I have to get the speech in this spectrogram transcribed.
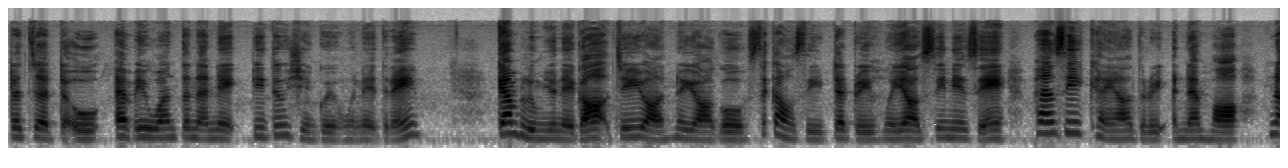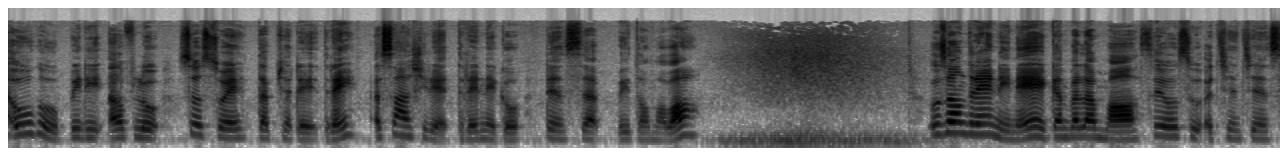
တက်ကြက်တိုး MA1 တနက်နေ့ပြည်သူရင်ခွင်ဝင်တဲ့သတင်း။ ကမ်ဘလူးမြို့နယ်ကကြေးရွာနှစ်ရွာကိုစစ်ကောင်စီတပ်တွေဝင်ရောက်စီးနင်းစဉ်ဖမ်းဆီးခံရသူတွေအနက်မှာနှစ်ဦးကို PDF လို့ဆွဆွဲတပ်ဖြတ်တဲ့တဲ့အဆရှိတဲ့တဲ့တွေကိုတင်ဆက်ပေးသွားမှာပါ။ ဦးဆောင်တဲ့အနေနဲ့ကမ်ဘလက်မှာစေအိုစုအချင်းချင်းစ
